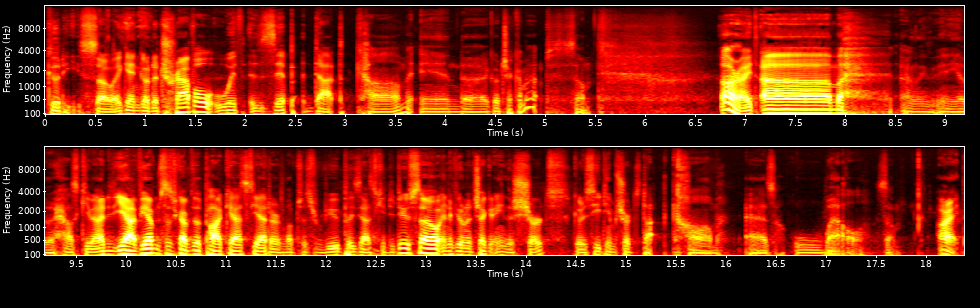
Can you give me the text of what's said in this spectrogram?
goodies. So again, go to travelwithzip.com and uh, go check them out. So, all right. Um, I don't think any other housekeeping. I, yeah, if you haven't subscribed to the podcast yet or left us a review, please ask you to do so. And if you want to check out any of the shirts, go to ctmshirts.com as well. So, all right,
